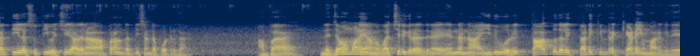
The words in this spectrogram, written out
கத்தியில் சுற்றி வச்சு அதனால் அப்புறம் கத்தி சண்டை போட்டிருக்காரு. அப்போ இந்த ஜவமாலையை நம்ம வச்சிருக்கிறது என்னென்னா இது ஒரு தாக்குதலை தடுக்கின்ற கேடயமாக இருக்குது.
